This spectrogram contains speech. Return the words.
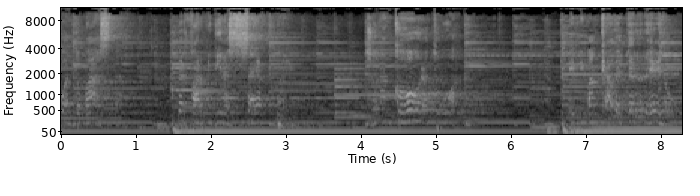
quanto basta per farmi dire sempre sono ancora tua e mi mancava il terreno.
